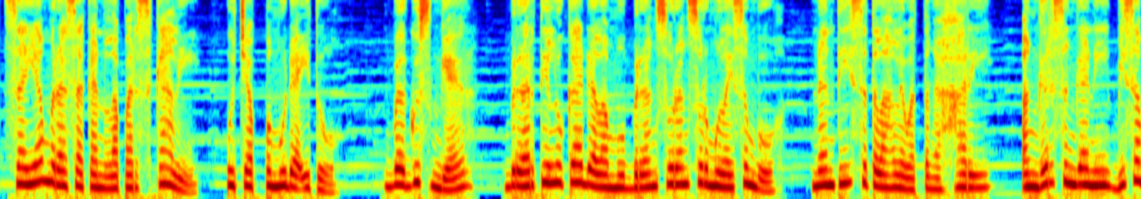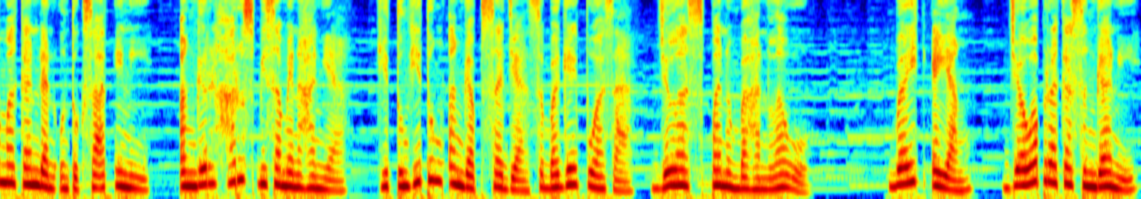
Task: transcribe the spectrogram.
saya merasakan lapar sekali, ucap pemuda itu. Bagus Nger, berarti luka dalammu berangsur-angsur mulai sembuh. Nanti setelah lewat tengah hari, Angger Senggani bisa makan dan untuk saat ini, Angger harus bisa menahannya. Hitung-hitung anggap saja sebagai puasa, jelas panembahan lawu. Baik Eyang, jawab Raka Senggani.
